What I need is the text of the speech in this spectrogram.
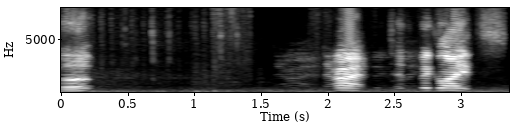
Up. All right, to the big lights.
